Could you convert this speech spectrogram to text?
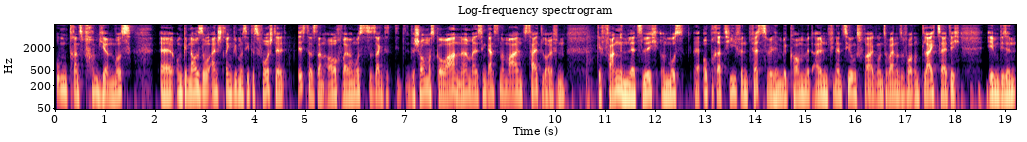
umtransformieren muss. Äh, und genau so anstrengend, wie man sich das vorstellt, ist das dann auch, weil man muss sozusagen, the show must go on, ne? Man ist in ganz normalen Zeitläufen gefangen letztlich und muss äh, operativ ein Festival hinbekommen mit allen Finanzierungsfragen und so weiter und so fort und gleichzeitig eben diesen,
